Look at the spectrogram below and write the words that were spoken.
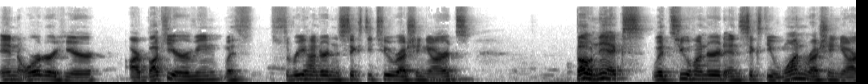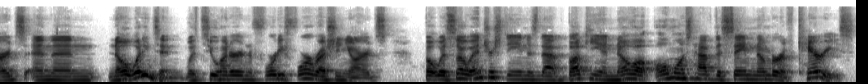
in order here are Bucky Irving with 362 rushing yards, Bo Nix with 261 rushing yards, and then Noah Whittington with 244 rushing yards. But what's so interesting is that Bucky and Noah almost have the same number of carries.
